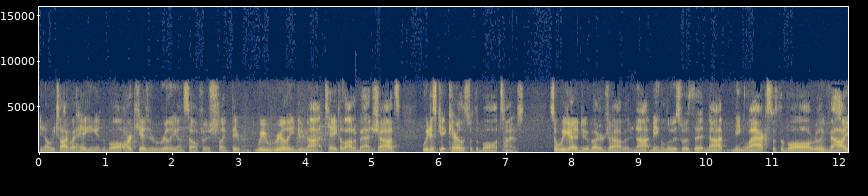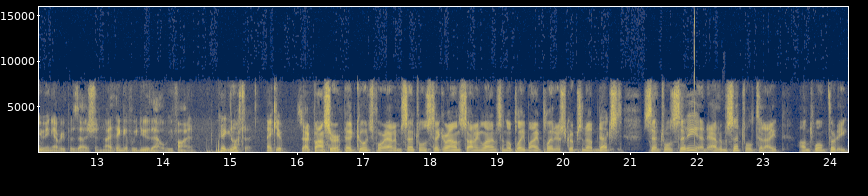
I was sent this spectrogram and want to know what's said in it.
you know, we talk about Hagen getting the ball. Our kids are really unselfish. Like, they, we really do not take a lot of bad shots. We just get careless with the ball at times. So we got to do a better job of not being loose with it, not being lax with the ball, really valuing every possession. I think if we do that, we'll be fine. Okay, good luck Thank you. Zach Foster, head coach for Adams Central. Stick around, starting lineups and the play-by-play description up next. Central City and Adams Central tonight on 1230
